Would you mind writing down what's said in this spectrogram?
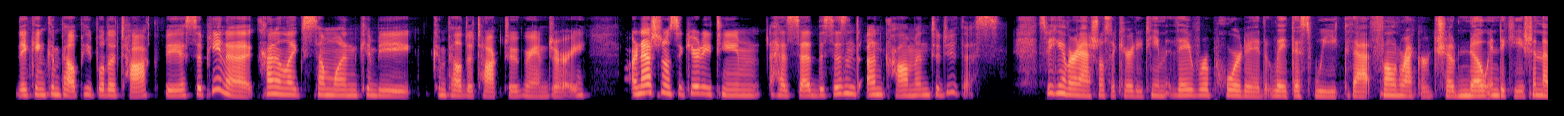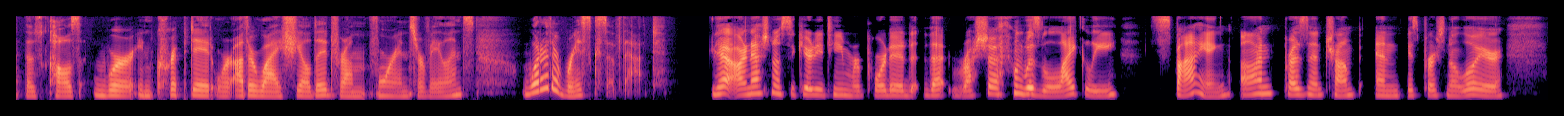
They can compel people to talk via subpoena, kind of like someone can be compelled to talk to a grand jury. Our national security team has said this isn't uncommon to do this. Speaking of our national security team, they reported late this week that phone records showed no indication that those calls were encrypted or otherwise shielded from foreign surveillance. What are the risks of that? Yeah, our national security team reported that Russia was likely spying on President Trump and his personal lawyer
